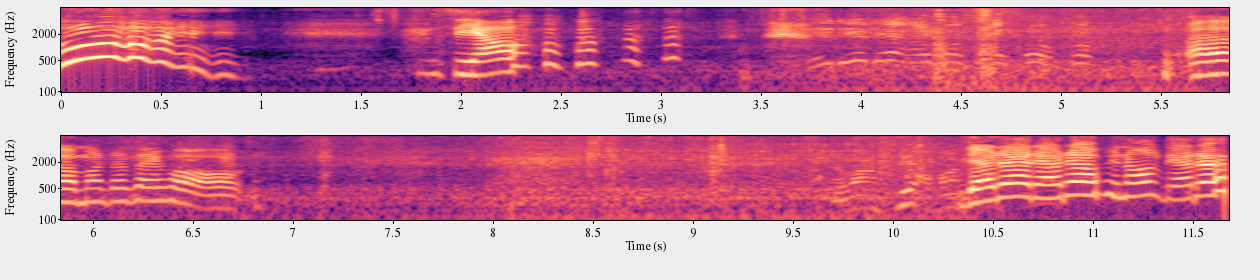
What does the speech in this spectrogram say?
โอ้ย เสียว เดี๋ยวเดี๋ยวเดี๋ยวเอามาใส่ข้อก่อนเออมอเตอร์ไซค์พอออก ระวังเสียก่อนเดี๋ยวเด้อเดี๋ยวเด้อพี่นกเดี๋ยวเด้อ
